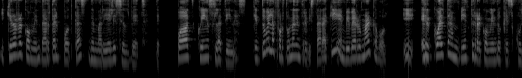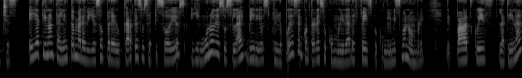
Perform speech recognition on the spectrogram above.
Y quiero recomendarte el podcast de Marielle Silvet, de Pod Queens Latinas, quien tuve la fortuna de entrevistar aquí en Vive Remarkable, y el cual también te recomiendo que escuches. Ella tiene un talento maravilloso para educarte en sus episodios y en uno de sus live videos que lo puedes encontrar en su comunidad de Facebook con el mismo nombre, de Pod Quiz Latina,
